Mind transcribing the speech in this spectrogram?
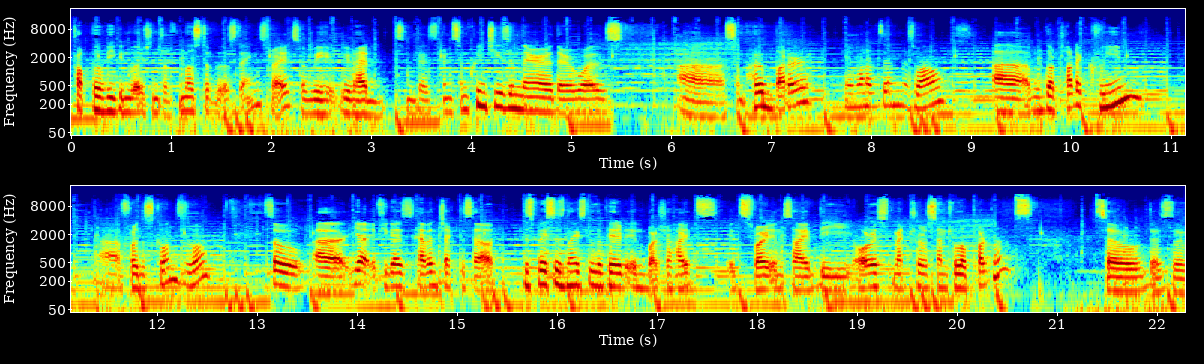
proper vegan versions of most of those things, right? So we we've had some, there's been some cream cheese in there. There was uh, some herb butter in one of them as well. Uh, we've got clotted cream uh, for the scones as well. So uh, yeah, if you guys haven't checked this out, this place is nicely located in Barsha Heights. It's right inside the Auris Metro Central Apartments. So there's a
